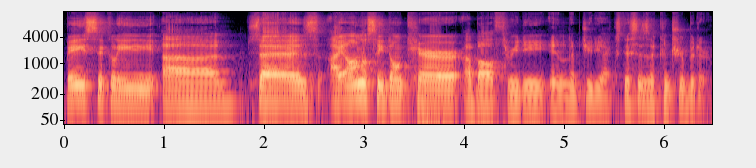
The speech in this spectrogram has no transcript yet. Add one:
basically uh, says, I honestly don't care about 3D in libgdx. This is a contributor.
